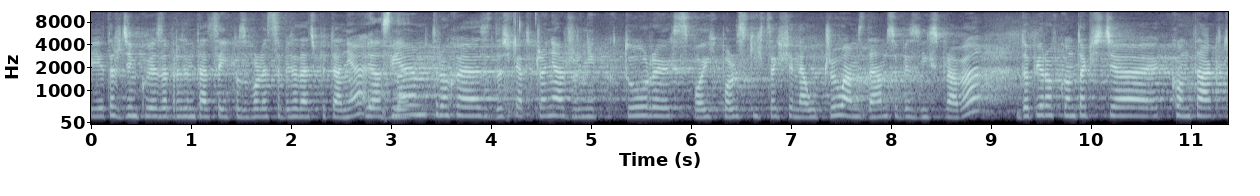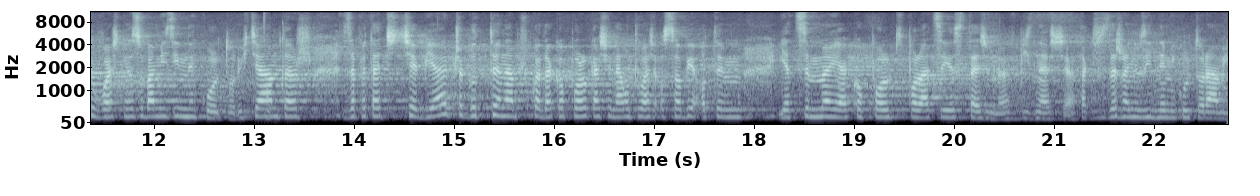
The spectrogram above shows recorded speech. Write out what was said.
Ja też dziękuję za prezentację i pozwolę sobie zadać pytanie. Jasne. Wiem trochę z doświadczenia, że niektórych swoich polskich cech się nauczyłam, zdałam sobie z nich sprawę dopiero w kontekście kontaktu właśnie z osobami z innych kultur. I chciałam też zapytać Ciebie, czego Ty na przykład jako Polka się nauczyłaś o sobie, o tym, jacy my jako Polki, Polacy jesteśmy w biznesie, tak w zderzeniu z innymi kulturami.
